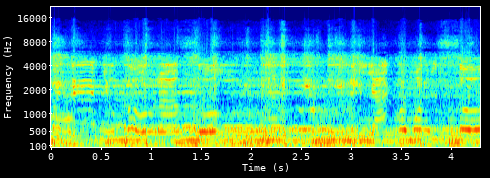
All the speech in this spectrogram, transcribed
Pequeño corazón, brilla como el sol.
